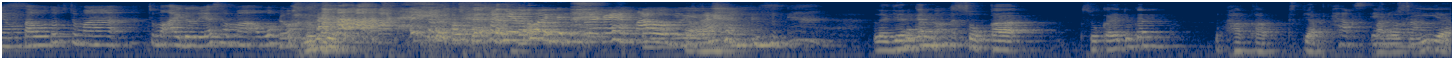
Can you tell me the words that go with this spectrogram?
yang tahu tuh cuma cuma idol ya sama Allah doang. Hanya Tuhan dan mereka yang tahu gitu Iya. kan. lagian kan suka suka itu kan hak-hak setiap Hak setiap manusia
